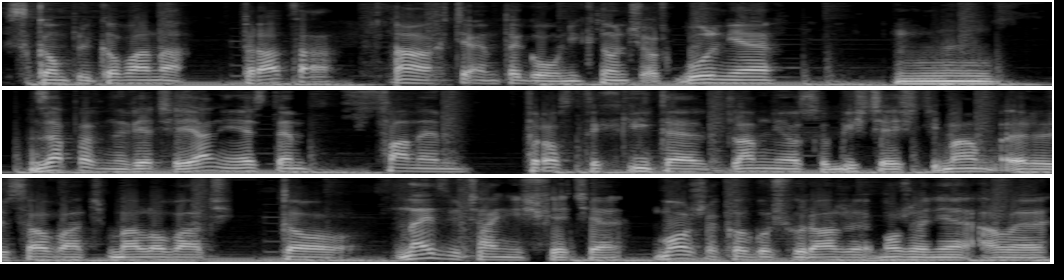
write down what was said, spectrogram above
skomplikowana praca, a chciałem tego uniknąć ogólnie. Mm, zapewne wiecie, ja nie jestem fanem prostych liter. Dla mnie osobiście, jeśli mam rysować, malować, to najzwyczajniej w świecie może kogoś urażę, może nie, ale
